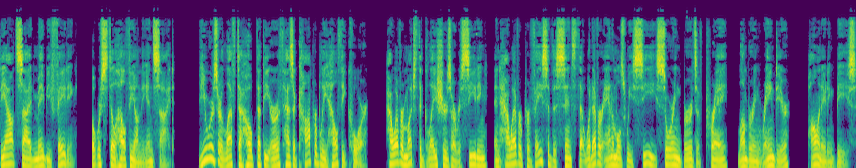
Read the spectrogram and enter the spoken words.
the outside may be fading, but we're still healthy on the inside. Viewers are left to hope that the Earth has a comparably healthy core, however much the glaciers are receding and however pervasive the sense that whatever animals we see, soaring birds of prey, lumbering reindeer, pollinating bees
